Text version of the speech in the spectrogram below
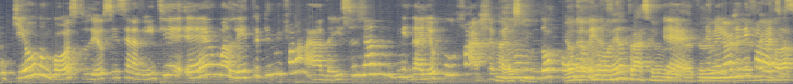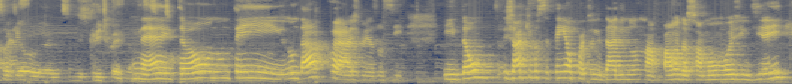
o que eu não gosto, eu sinceramente, é uma letra que não me fala nada. Isso já me daí eu pulo faixa, porque ah, eu não dou conta. Eu, não, eu não vou nem entrar assim. É, eu, é melhor de nem falar, falar disso. Porque eu, eu sou muito crítico aí. Né? Então não tem. não dá coragem mesmo, assim. Então, já que você tem a oportunidade no, na palma da sua mão hoje em dia aí,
